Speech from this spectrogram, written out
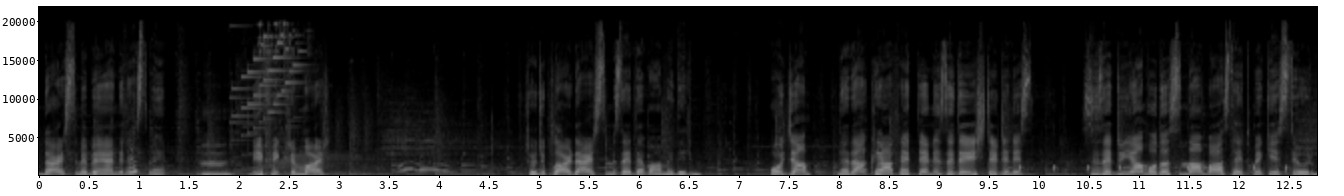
Dersimi beğendiniz mi? Hmm, bir fikrim var. Çocuklar dersimize devam edelim. Hocam, neden kıyafetlerinizi değiştirdiniz? Size dünya modasından bahsetmek istiyorum.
